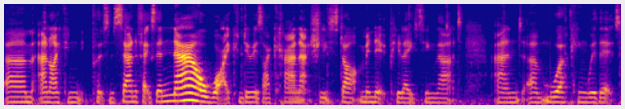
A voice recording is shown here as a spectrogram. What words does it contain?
um, and I can put some sound effects. And now what I can do is I can actually start manipulating that and um, working with it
